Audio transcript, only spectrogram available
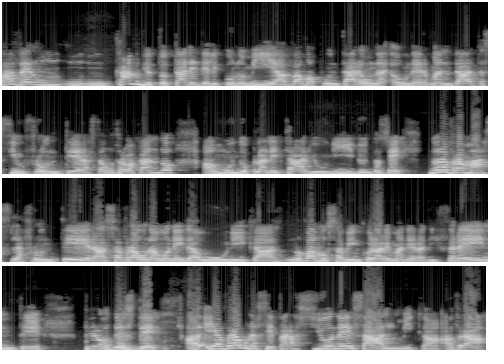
va a haber un, un, un cambio total de la economía, vamos a apuntar a una, a una, hermandad sin fronteras, estamos trabajando a un mundo planetario unido, entonces no habrá más las fronteras, habrá una moneda única, no vamos a vincular de manera diferente, pero desde, y habrá una separación álmica, habrá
